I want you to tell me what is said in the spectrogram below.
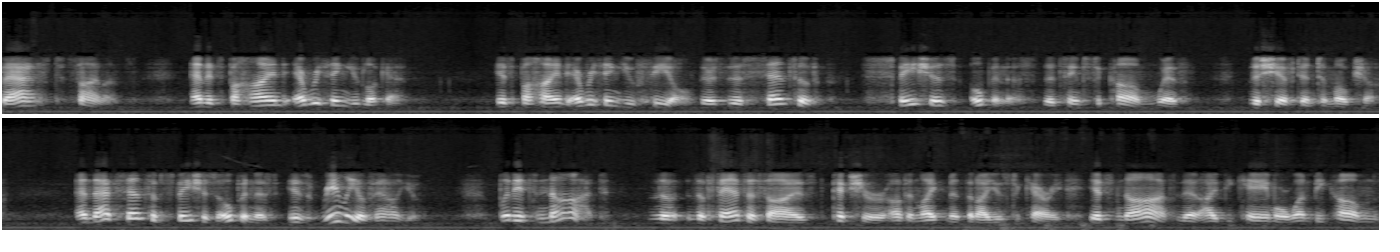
vast silence. And it's behind everything you look at. It's behind everything you feel. There's this sense of spacious openness that seems to come with the shift into moksha. And that sense of spacious openness is really of value. But it's not the, the fantasized picture of enlightenment that I used to carry. It's not that I became or one becomes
